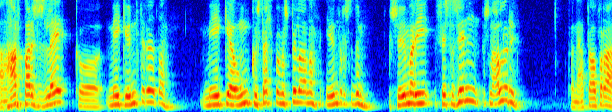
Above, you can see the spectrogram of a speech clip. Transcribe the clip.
að hart bara þessu leik og mikið undir þetta. Mikið á ungu stelpum að spila hana í undrarstundum og sumar í fyrsta sinn svona alvöru þannig að þetta var bara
